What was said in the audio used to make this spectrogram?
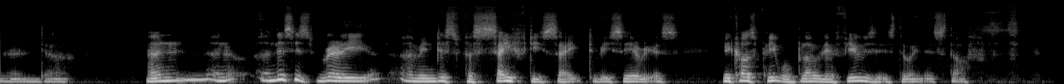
And, uh, and and and this is really, I mean, just for safety's sake, to be serious, because people blow their fuses doing this stuff.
